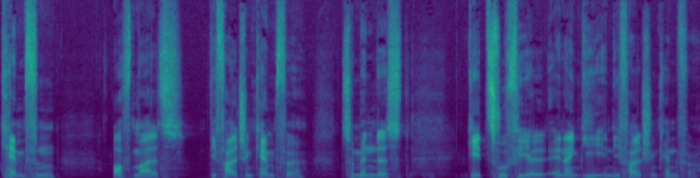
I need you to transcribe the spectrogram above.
kämpfen oftmals die falschen Kämpfe. Zumindest geht zu viel Energie in die falschen Kämpfe.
